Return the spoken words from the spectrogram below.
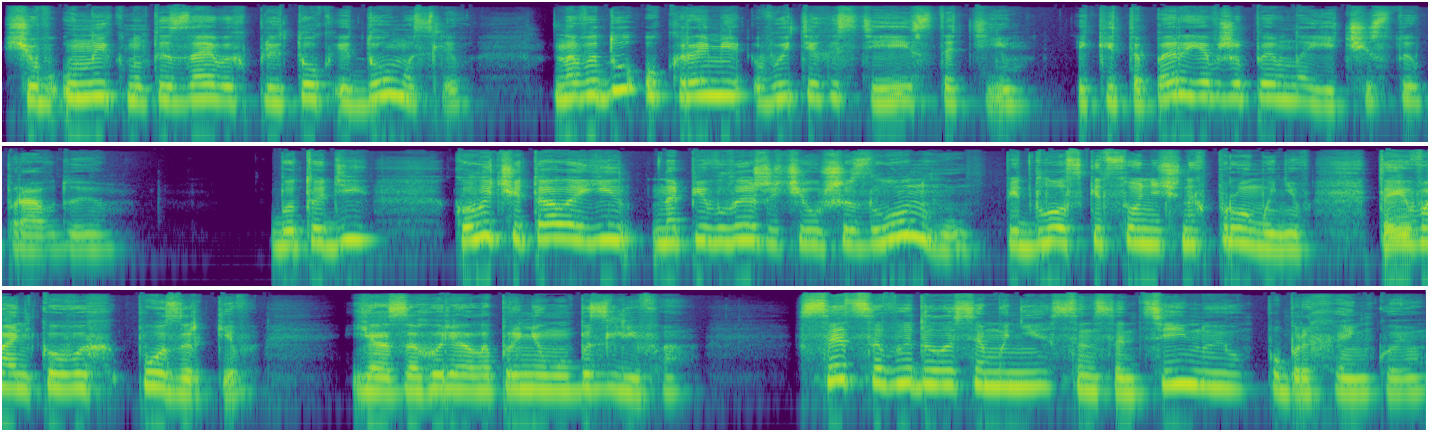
Щоб уникнути зайвих пліток і домислів, наведу окремі витяги з тієї статті, які тепер, я вже певна, є чистою правдою. Бо тоді, коли читала її напівлежачи у шезлонгу під лоскіт сонячних променів та іванькових позирків, я загоряла при ньому без ліфа, все це видалося мені сенсаційною побрехенькою.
